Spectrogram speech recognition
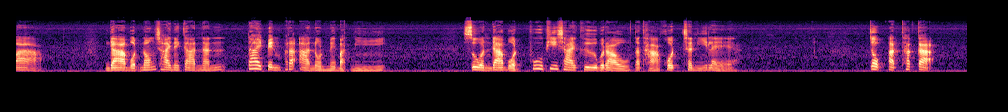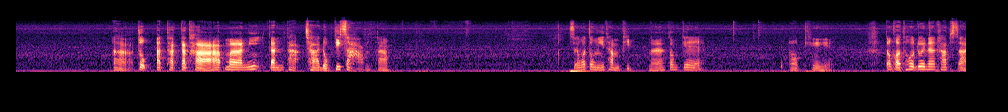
ว่า ดาบทน้องชายในการนั้นได้เป็นพระอานนท์ในบัดนี้ ส่วนดาบทผู้พี่ชายคือเราตถาคตชะนี้แล จบอัฏฐกะจบอัฏฐกถามานิกันทะชาดกที่สามครับ แสดงว่าตรงนี้ทำผิดนะ ต้องแก้ โอเค ต้องขอโทษด้วยนะครับใส่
